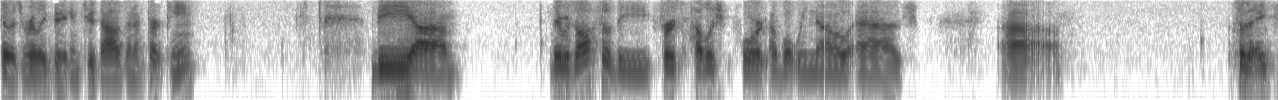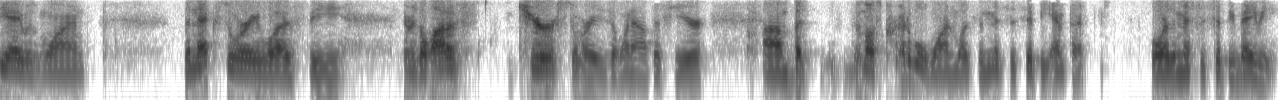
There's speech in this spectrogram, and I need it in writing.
that was really big in 2013. The um, there was also the first published report of what we know as uh, so the ACA was one. The next story was the there was a lot of cure stories that went out this year, um, but the most credible one was the Mississippi infant or the Mississippi baby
